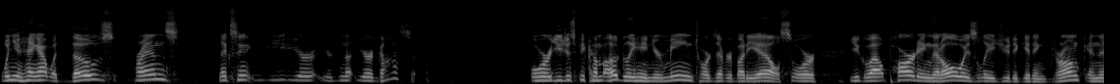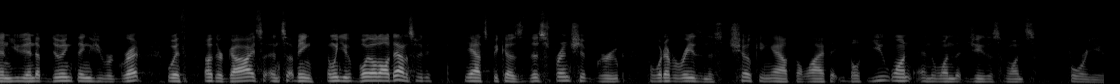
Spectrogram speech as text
when you hang out with those friends, next thing you're, you're, you're a gossip or you just become ugly and you're mean towards everybody else, or you go out partying that always leads you to getting drunk, and then you end up doing things you regret with other guys. And so, I mean, and when you boil it all down, it's, yeah, it's because this friendship group, for whatever reason, is choking out the life that both you want and the one that Jesus wants for you.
